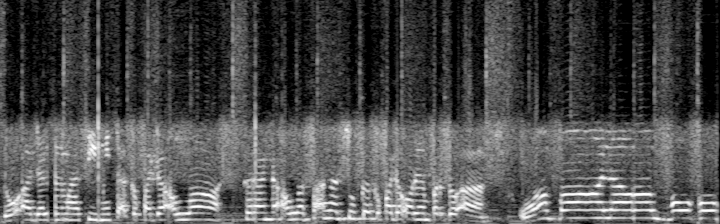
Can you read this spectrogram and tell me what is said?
Doa dalam hati minta kepada Allah kerana Allah sangat suka kepada orang yang berdoa. Wa qala rabbukum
